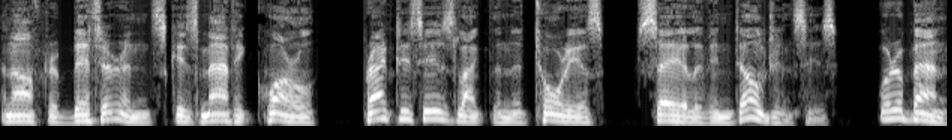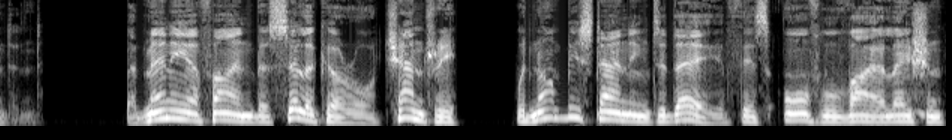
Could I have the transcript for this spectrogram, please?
and after a bitter and schismatic quarrel, practices like the notorious sale of indulgences were abandoned, but many a fine basilica or chantry would not be standing today if this awful violation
